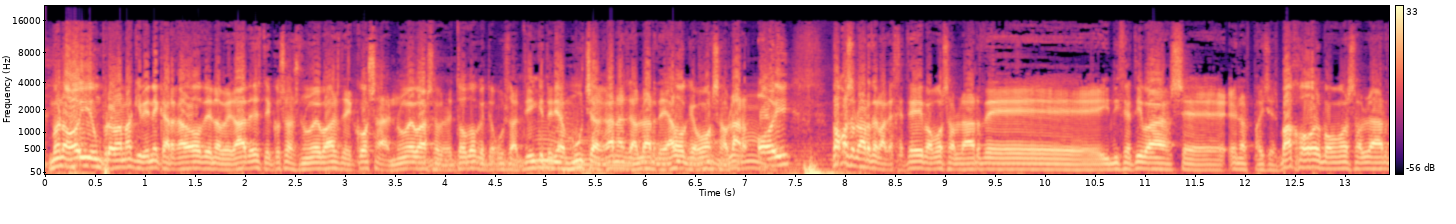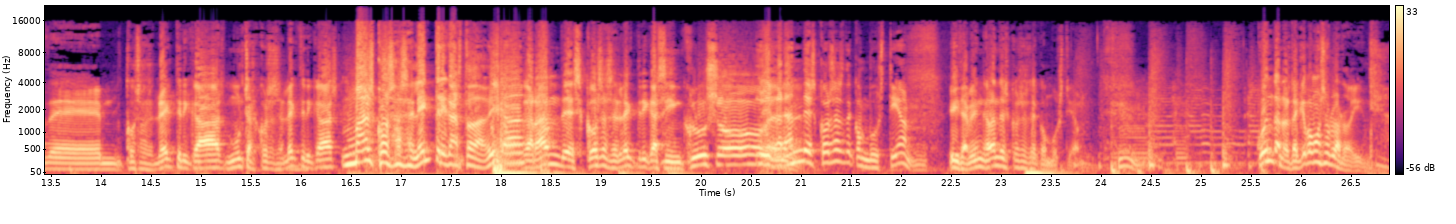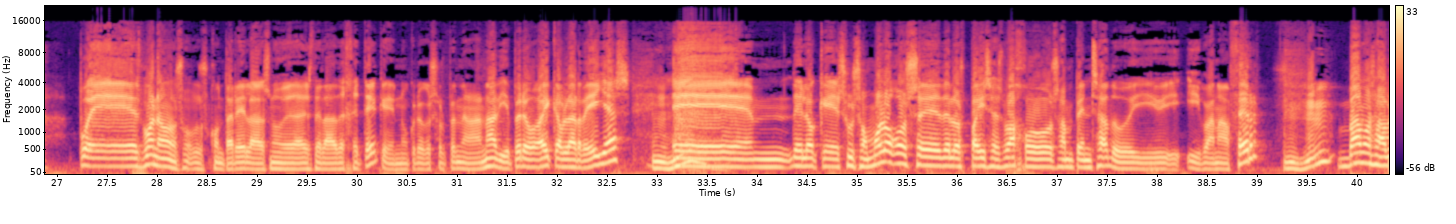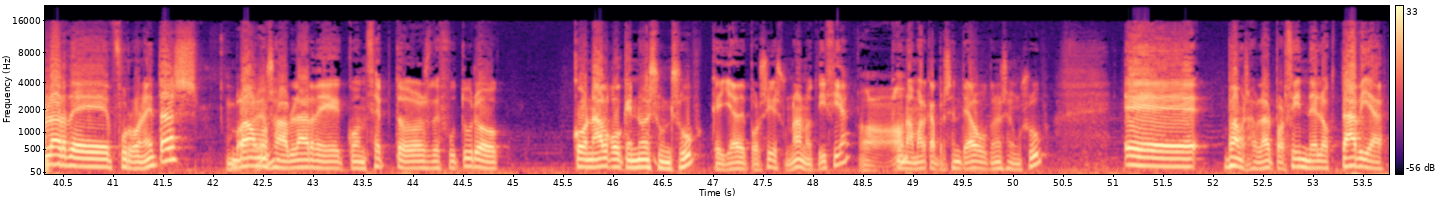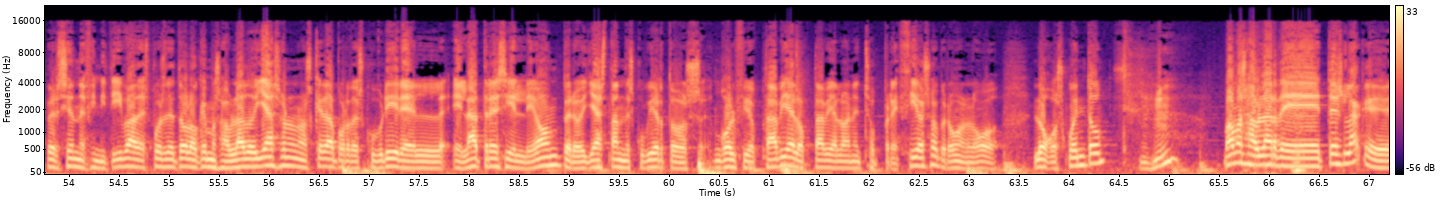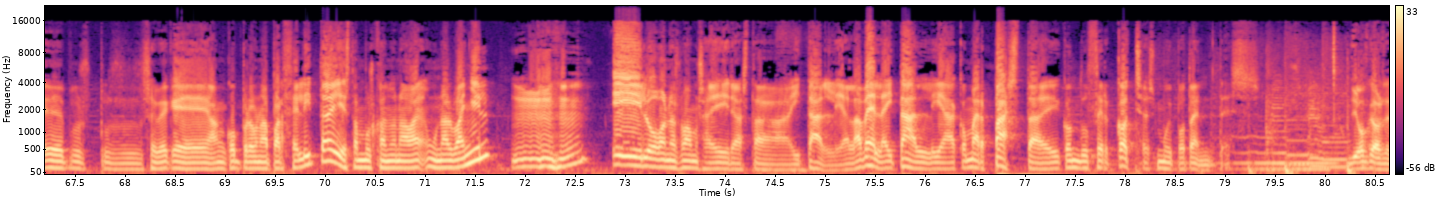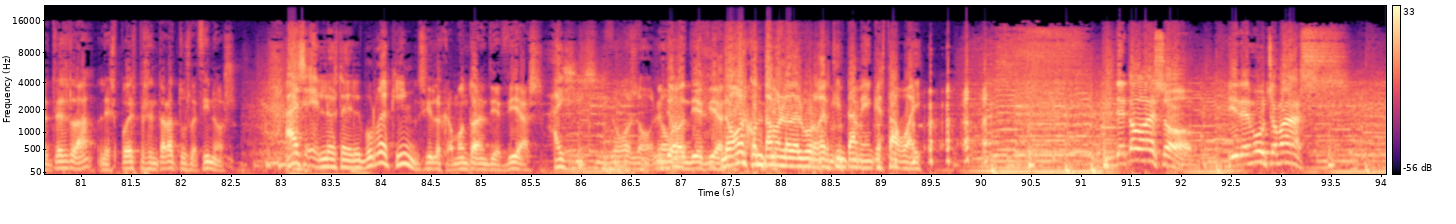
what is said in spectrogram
Bueno, hoy un programa que viene cargado de novedades, de cosas nuevas, de cosas nuevas sobre todo que te gusta a ti, que tenías muchas ganas de hablar de algo que vamos a hablar hoy. Vamos a hablar de la DGT, vamos a hablar de iniciativas eh, en los Países Bajos, vamos a hablar de cosas eléctricas, muchas cosas eléctricas, Más cosas eléctricas todavía. grandes cosas eléctricas incluso. Y eh, grandes cosas de combustión. y también grandes cosas de combustión. Cuéntanos, ¿de qué vamos a hablar hoy? Pues bueno, os, os contaré las novedades de la DGT, que no creo que sorprendan a nadie, pero hay que hablar de ellas, eh, de lo que sus homólogos eh, de los Países Bajos han pensado y, y van a hacer. Vamos a hablar de furgonetas, Vale. vamos a hablar de conceptos de futuro con algo que no es un sub, que ya de por sí es una noticia, Ah. una marca presente algo que no sea un sub. Eh, vamos a hablar por fin del Octavia, versión definitiva. Después de todo lo que hemos hablado, ya solo nos queda por descubrir el, el A3 y el León, pero ya están descubiertos Golf y Octavia. El Octavia lo han hecho precioso, pero bueno, luego, luego os cuento. Vamos a hablar de Tesla, que pues, pues, se ve que han comprado una parcelita y están buscando una- un albañil. Y luego nos vamos a ir hasta Italia, la vela Italia, a comer pasta y conducir coches muy potentes. Digo que a los de Tesla les puedes presentar a tus vecinos. Ah, sí, los del Burger King. Sí, los que montan en 10 días. Ay, sí, sí, luego, luego, en 10 días. luego os contamos lo del Burger King también, que está guay. De todo eso y de mucho más,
